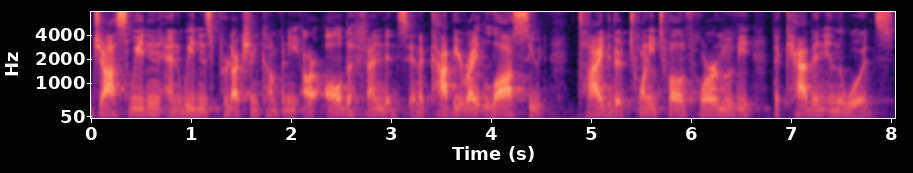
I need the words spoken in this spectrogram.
Joss Whedon, and Whedon's production company are all defendants in a copyright lawsuit tied to their 2012 horror movie, The Cabin in the Woods.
